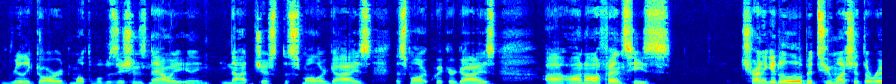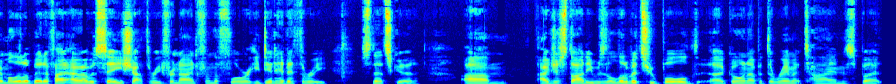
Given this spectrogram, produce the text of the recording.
really guard multiple positions now, not just the smaller guys, the smaller, quicker guys. Uh, on offense, he's trying to get a little bit too much at the rim a little bit. If I, I would say he shot three for nine from the floor. He did hit a three, so that's good. Um, I just thought he was a little bit too bold uh, going up at the rim at times, but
